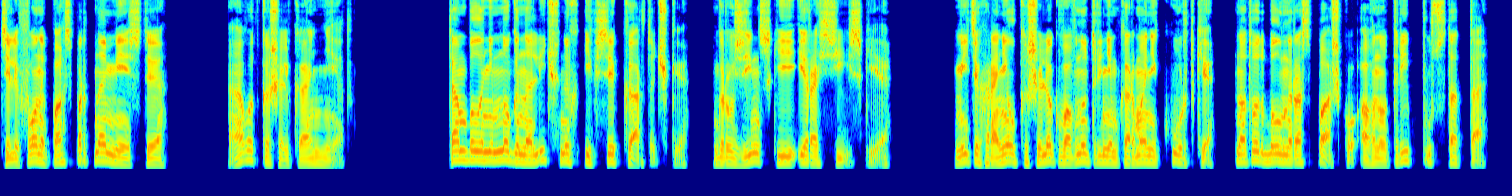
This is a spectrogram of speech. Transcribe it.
Телефон и паспорт на месте, а вот кошелька нет. Там было немного наличных и все карточки грузинские и российские. Митя хранил кошелек во внутреннем кармане куртки, но тот был нараспашку, а внутри пустота.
